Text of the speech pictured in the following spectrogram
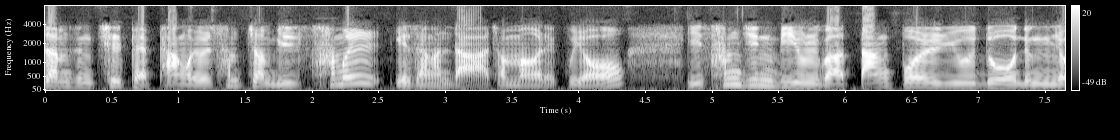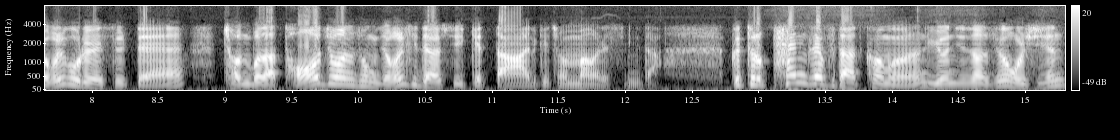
13승 7패 방어율 3.13을 예상한다. 전망을 했고요. 이 삼진 비율과 땅볼 유도 능력을 고려했을 때 전보다 더 좋은 성적을 기대할 수 있겠다. 이렇게 전망을 했습니다. 끝으로 팬그래프닷컴은 유현진 선수가 올 시즌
